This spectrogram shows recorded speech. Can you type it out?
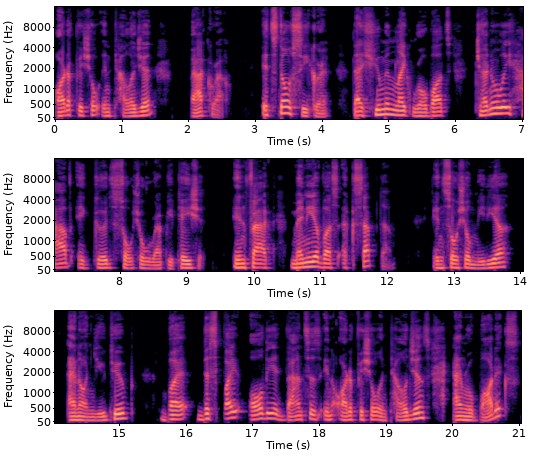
artificial intelligent background. It's no secret that human-like robots generally have a good social reputation. In fact, many of us accept them in social media and on YouTube. But despite all the advances in artificial intelligence and robotics,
